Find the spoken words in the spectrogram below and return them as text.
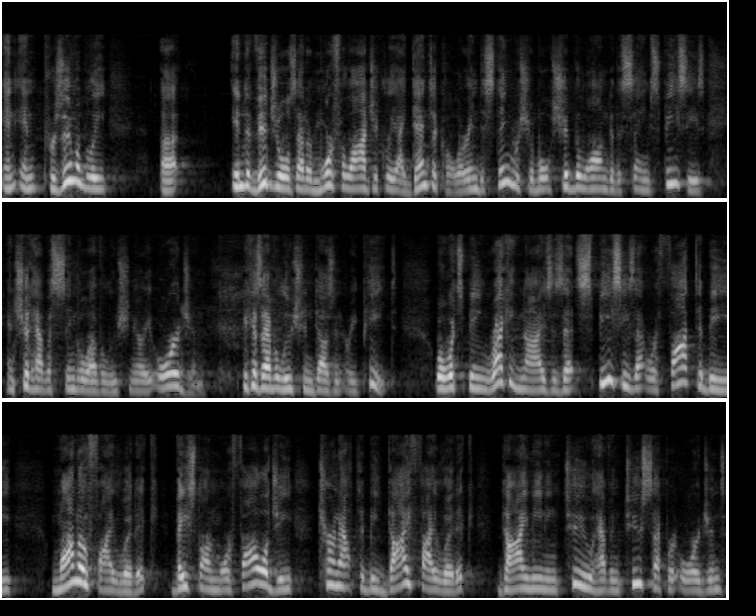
And, and presumably, uh, individuals that are morphologically identical or indistinguishable should belong to the same species and should have a single evolutionary origin because evolution doesn't repeat. Well, what's being recognized is that species that were thought to be monophyletic based on morphology turn out to be diphyletic, di meaning two, having two separate origins,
